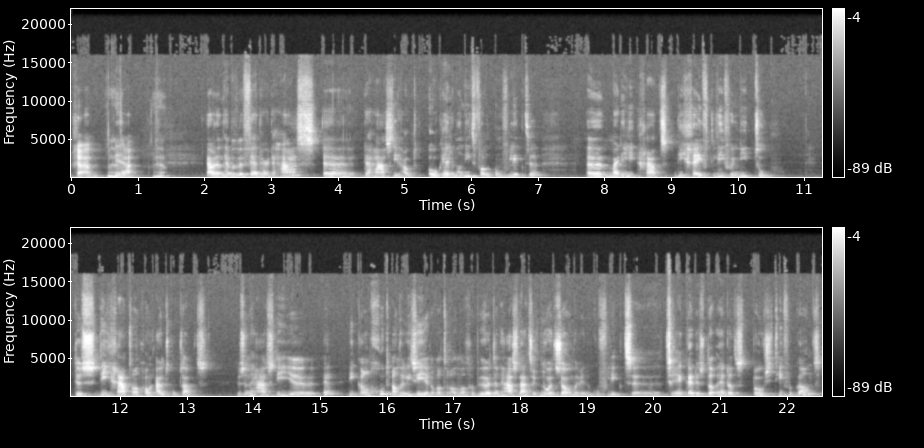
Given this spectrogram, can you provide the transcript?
gaan. Ja. ja. Nou, dan hebben we verder de haas. Uh, de haas die houdt ook helemaal niet van conflicten, uh, maar die, gaat, die geeft liever niet toe. Dus die gaat dan gewoon uit contact. Dus een haas die, uh, die kan goed analyseren wat er allemaal gebeurt. Een haas laat zich nooit zomaar in een conflict uh, trekken. Dus dat, dat is de positieve kant.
